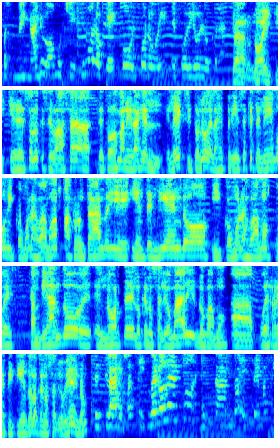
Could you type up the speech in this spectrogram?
pues, me han ayudado muchísimo a lo que hoy por hoy he podido lograr. Claro, ¿no? Y, y que eso es lo que se basa, de todas maneras, el, el, éxito, ¿no? De las experiencias que tenemos y cómo las vamos afrontando y, y entendiendo y cómo las vamos, pues, cambiando el, norte de lo que nos salió mal y nos vamos a, pues, repitiendo lo que nos salió bien, ¿no? Sí, claro, así. Luego de eso, buscando el tema siempre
